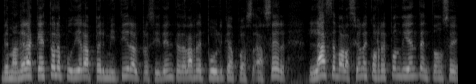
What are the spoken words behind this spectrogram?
de manera que esto le pudiera permitir al presidente de la República pues hacer las evaluaciones correspondientes, entonces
